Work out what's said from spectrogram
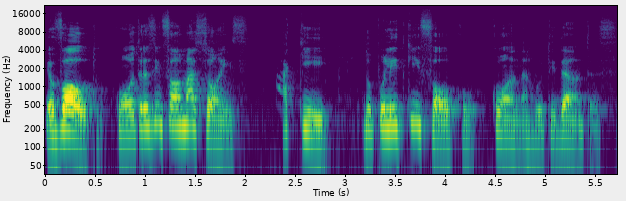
Eu volto com outras informações aqui no Política em Foco com Ana Ruth Dantas.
